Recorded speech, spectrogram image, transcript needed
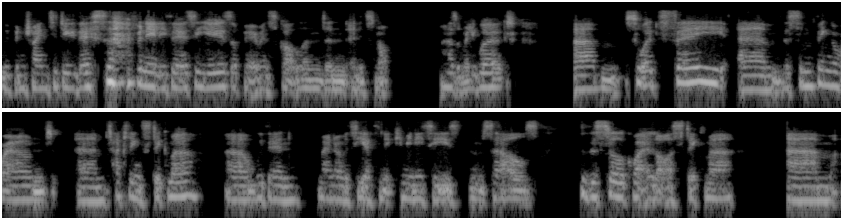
we've been trying to do this for nearly 30 years up here in Scotland, and, and it's not hasn't really worked. Um, so I'd say um, there's something around um, tackling stigma uh, within minority ethnic communities themselves. So there's still quite a lot of stigma um,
